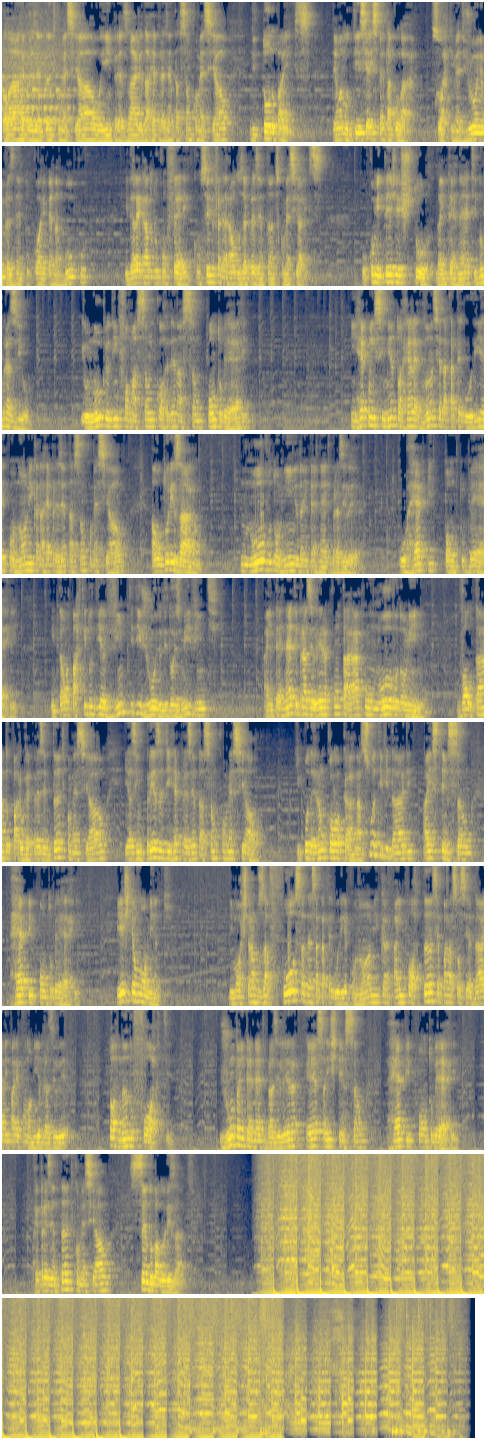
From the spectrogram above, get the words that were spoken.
Olá, representante comercial e empresário da representação comercial de todo o país. Tem uma notícia espetacular. Sou Arquimedes Júnior, presidente do CORE Pernambuco e delegado do CONFERE, Conselho Federal dos Representantes Comerciais. O Comitê Gestor da Internet no Brasil e o Núcleo de Informação e Coordenação.br em reconhecimento à relevância da categoria econômica da representação comercial, autorizaram um novo domínio da internet brasileira, o rep.br. Então, a partir do dia 20 de julho de 2020, a internet brasileira contará com um novo domínio, voltado para o representante comercial e as empresas de representação comercial, que poderão colocar na sua atividade a extensão rep.br. Este é o momento de mostrarmos a força dessa categoria econômica, a importância para a sociedade e para a economia brasileira, tornando forte, junto à internet brasileira, essa extensão rep.br. O representante comercial sendo valorizado.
